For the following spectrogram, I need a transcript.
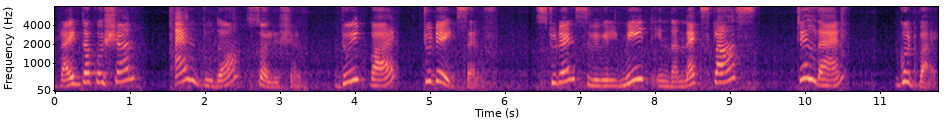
write the question and do the solution do it by today itself students we will meet in the next class till then goodbye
